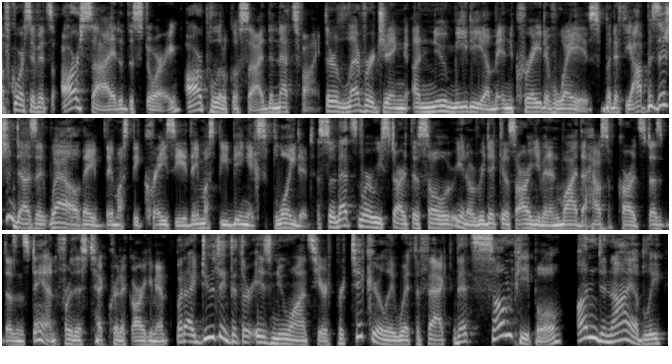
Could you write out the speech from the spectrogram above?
Of course, if it's our side of the story, our political side, then that's fine. They're leveraging a new medium in creative ways. But if the opposition does it, well, they, they must be crazy. They must be being exploited. So that's where we start this whole, you know, ridiculous argument and why the House of Cards does, doesn't stand for this tech critic argument. But I do think that there is nuance here, particularly with the fact that some people undeniably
